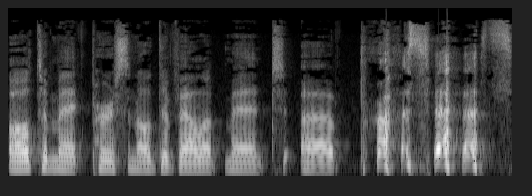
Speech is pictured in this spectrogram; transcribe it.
ultimate personal development uh, process.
